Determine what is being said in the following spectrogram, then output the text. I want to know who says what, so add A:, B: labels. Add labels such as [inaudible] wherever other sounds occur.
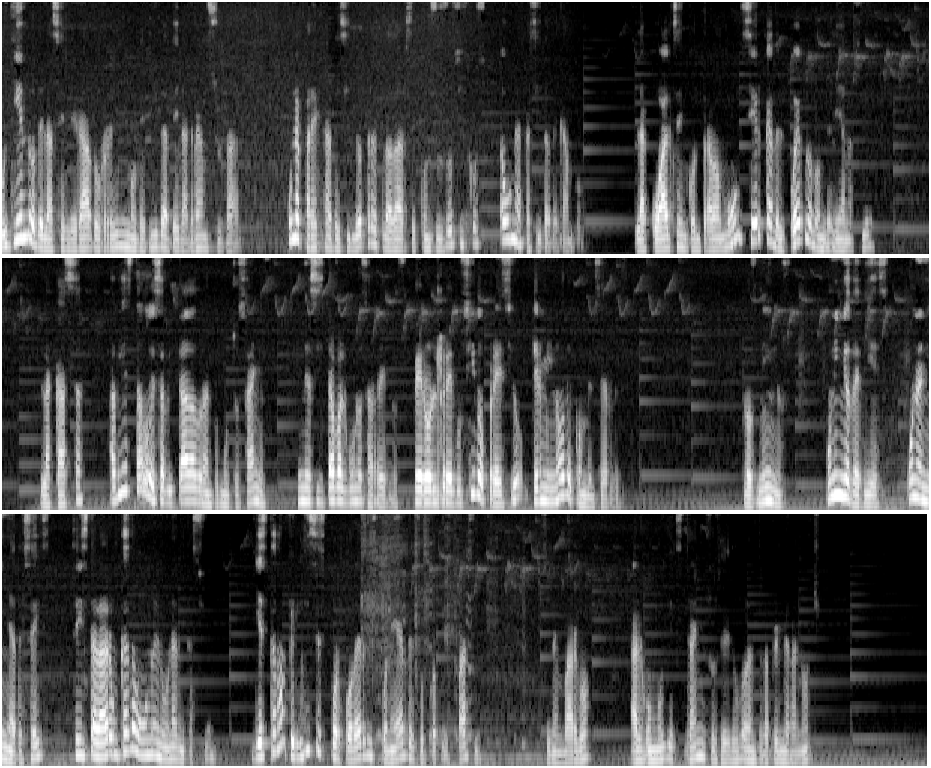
A: Huyendo del acelerado ritmo de vida de la gran ciudad, una pareja decidió trasladarse con sus dos hijos a una casita de campo, la cual se encontraba muy cerca del pueblo donde había nacido. La casa había estado deshabitada durante muchos años y necesitaba algunos arreglos, pero el reducido precio terminó de convencerles. Los niños, un niño de 10, una niña de 6, se instalaron cada uno en una habitación y estaban felices por poder disponer de su propio espacio. Sin embargo, algo muy extraño sucedió durante la primera noche.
